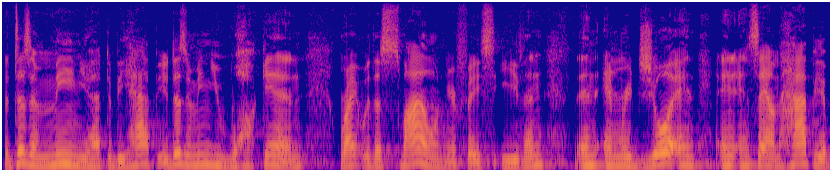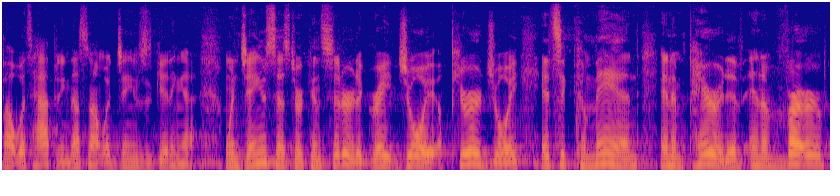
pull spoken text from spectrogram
That doesn't mean you have to be happy. It doesn't mean you walk in, right, with a smile on your face, even, and, and rejoice and, and, and say, I'm happy about what's happening. That's not what James is getting at. When James says to consider it a great joy, a pure joy, it's a command, an imperative, and a verb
